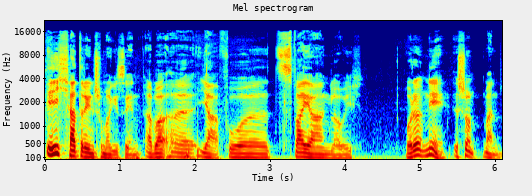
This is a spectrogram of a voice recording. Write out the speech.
Ich hatte den schon mal gesehen, aber äh, ja, vor zwei Jahren, glaube ich. Oder? Nee, ist schon. Mann,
